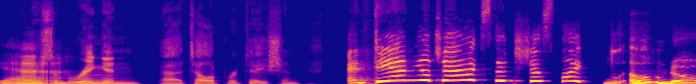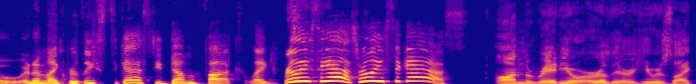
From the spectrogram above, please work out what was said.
Yeah. Do some ringing uh, teleportation. And Daniel Jackson's just like, oh no. And I'm like, release the gas, you dumb fuck. Like, release the gas, release the gas. On the radio earlier, he was like,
